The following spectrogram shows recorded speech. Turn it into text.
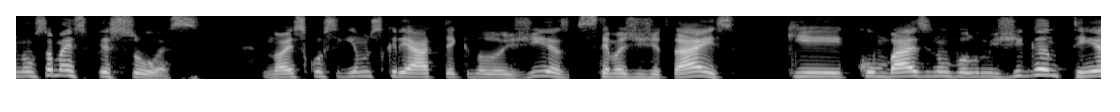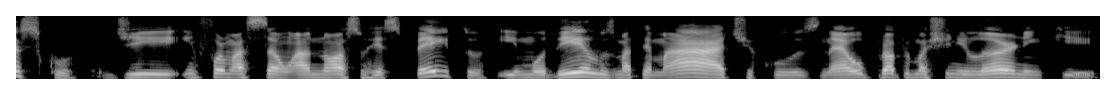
não são mais pessoas. Nós conseguimos criar tecnologias, sistemas digitais que, com base num volume gigantesco de informação a nosso respeito, e modelos matemáticos, né, o próprio machine learning, que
